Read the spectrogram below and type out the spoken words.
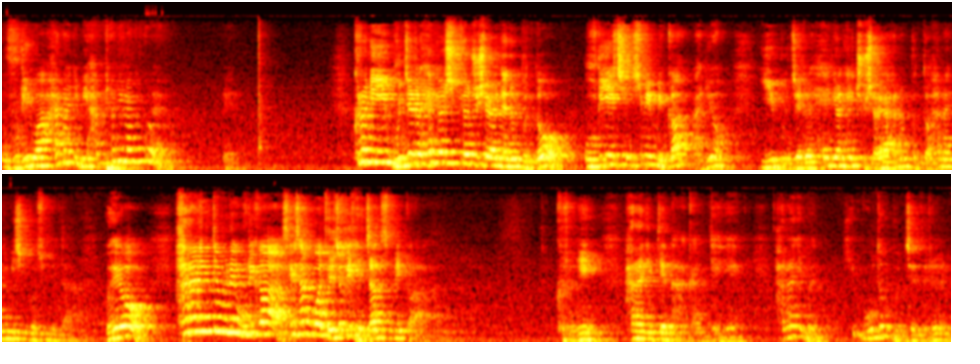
우리와 하나님이 한 편이라는 거예요. 예. 그러니 이 문제를 해결시켜 주셔야 되는 분도 우리의 힘입니까? 아니요. 이 문제를 해결해 주셔야 하는 분도 하나님이신 것입니다. 왜요? 하나님 때문에 우리가 세상과 대적이 됐지 않습니까? 그러니 하나님께 나아갈 때에 하나님은 이 모든 문제들을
